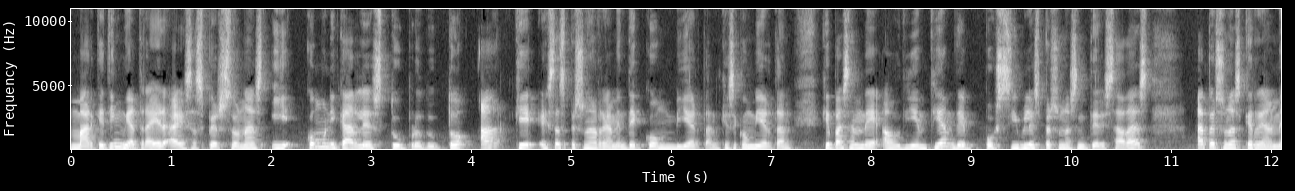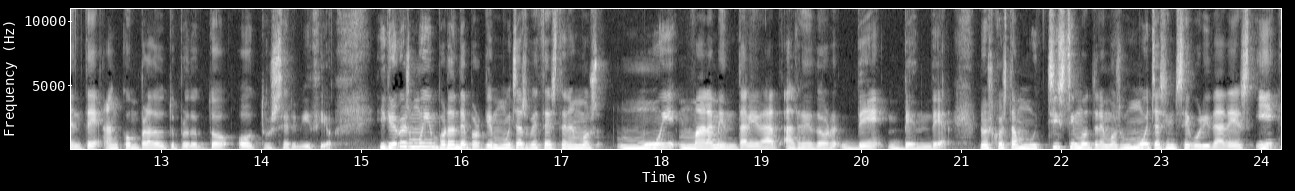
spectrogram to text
marketing, de atraer a esas personas y comunicarles tu producto a que esas personas realmente conviertan, que se conviertan, que pasen de audiencia, de posibles personas interesadas a personas que realmente han comprado tu producto o tu servicio. Y creo que es muy importante porque muchas veces tenemos muy mala mentalidad alrededor de vender. Nos cuesta muchísimo, tenemos muchas inseguridades y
